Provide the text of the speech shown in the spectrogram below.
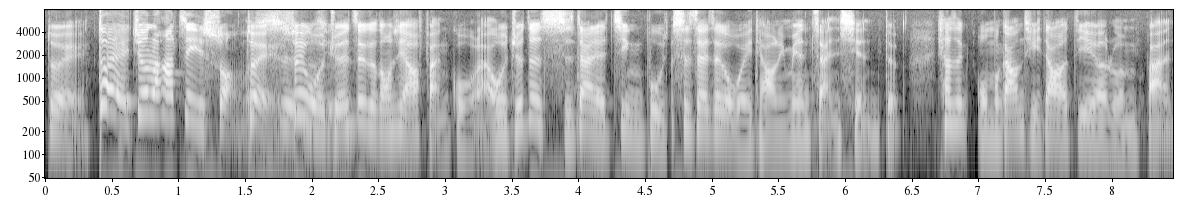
对对，就让他自己爽。对，所以我觉得这个东西要反过来。我觉得时代的进步是在这个微调里面展现的，像是我们刚刚提到的第二轮班，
